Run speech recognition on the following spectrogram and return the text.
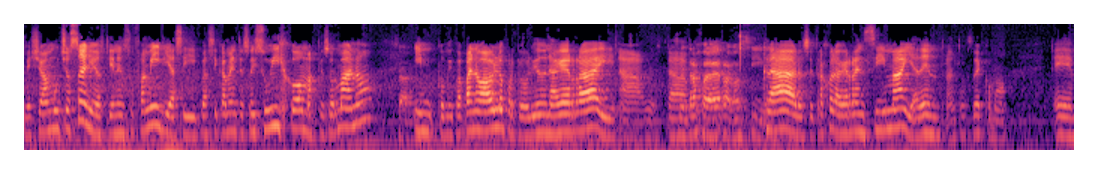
me llevan muchos años, tienen sus familias y básicamente soy su hijo más que su hermano. Claro. Y con mi papá no hablo porque volvió de una guerra y nada, está- Se trajo la guerra consigo. Claro, se trajo la guerra encima y adentro. Entonces, como em,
